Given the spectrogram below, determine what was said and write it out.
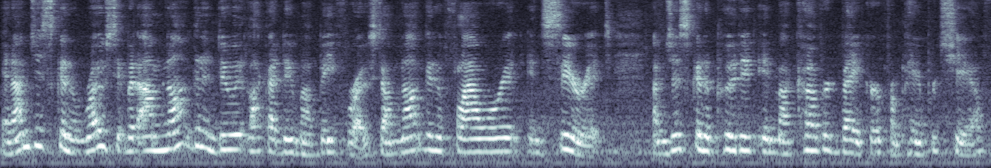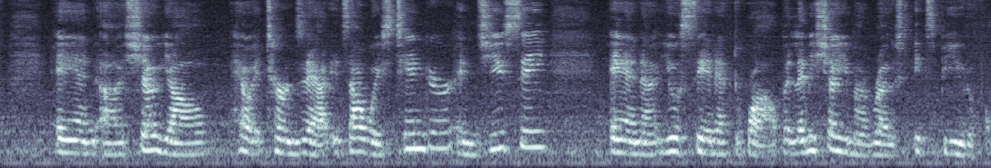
and I'm just going to roast it but I'm not going to do it like I do my beef roast. I'm not going to flour it and sear it. I'm just going to put it in my covered baker from Pampered Chef and uh, show y'all how it turns out. It's always tender and juicy and uh, you'll see it after a while. But let me show you my roast. It's beautiful.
